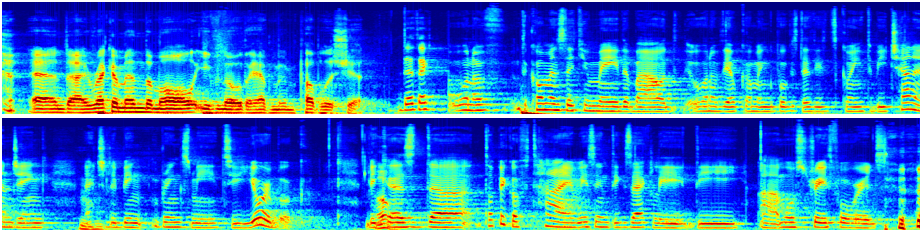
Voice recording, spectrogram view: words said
and I recommend them all, even though they haven't been published yet. That one of the comments that you made about one of the upcoming books that it's going to be challenging mm-hmm. actually bring, brings me to your book because oh. the topic of time isn't exactly the uh, most straightforward uh,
